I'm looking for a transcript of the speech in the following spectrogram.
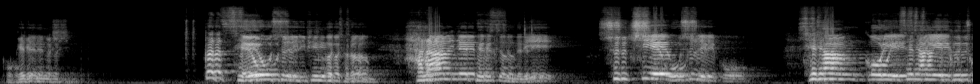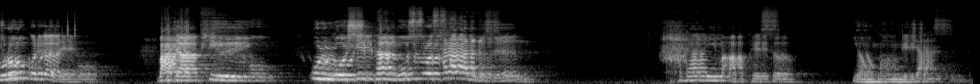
보게 되는 것입니다. 그러니까 새 옷을 입힌 것처럼 하나님의 백성들이 수치의 옷을 입고 세상 거리, 세상의 그 조롱거리가 되고 맞아 피 흘리고 울고 실패한 모습으로 살아가는 것은 하나님 앞에서 영광되지 않습니다.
